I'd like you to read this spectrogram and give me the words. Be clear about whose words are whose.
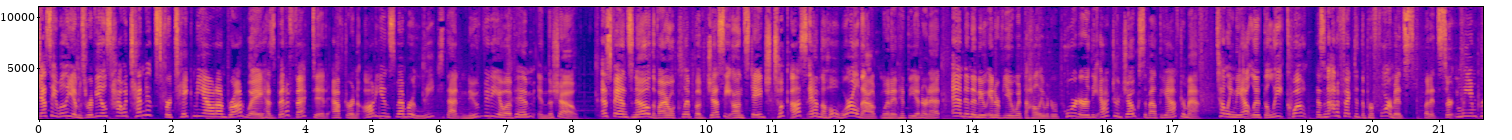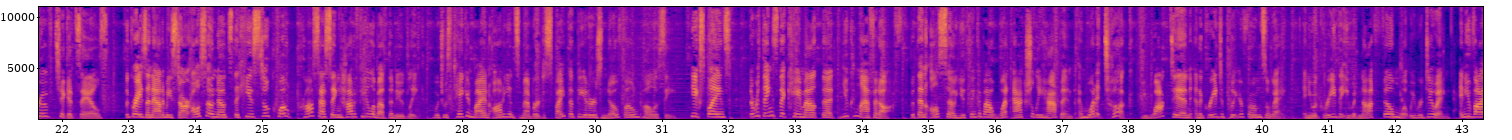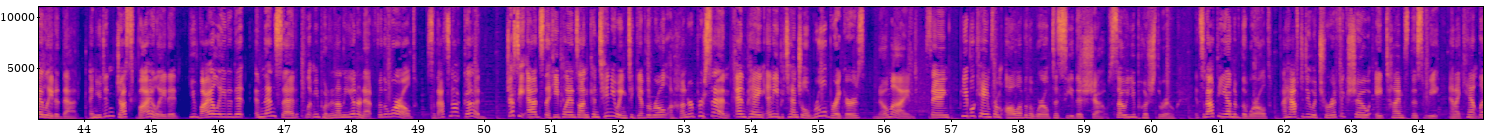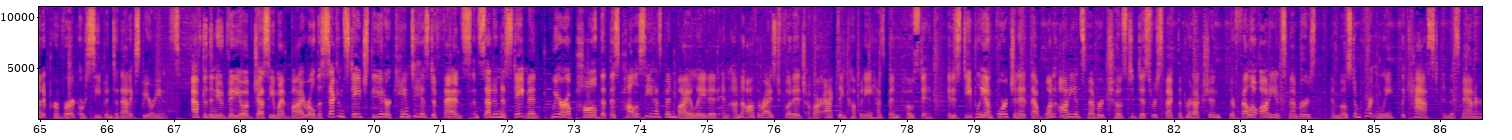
Speaker 1: Jesse Williams reveals how attendance for Take Me Out on Broadway has been affected after an audience member leaked that new video of him in the show. As fans know, the viral clip of Jesse on stage took us and the whole world out when it hit the internet. And in a new interview with The Hollywood Reporter, the actor jokes about the aftermath, telling the outlet the leak, quote, has not affected the performance, but it certainly improved ticket sales. The Grey's Anatomy star also notes that he is still, quote, processing how to feel about the nude leak, which was taken by an audience member despite the theater's no phone policy. He explains, there were things that came out that you can laugh it off. But then also, you think about what actually happened and what it took. You walked in and agreed to put your phones away, and you agreed that you would not film what we were doing. And you violated that. And you didn't just violate it, you violated it and then said, let me put it on the internet for the world. So that's not good. Jesse adds that he plans on continuing to give the role 100% and paying any potential rule breakers no mind, saying, People came from all over the world to see this show, so you push through. It's not the end of the world. I have to do a terrific show eight times this week, and I can't let it pervert or seep into that experience. After the nude video of Jesse went viral, the Second Stage Theater came to his defense and said in a statement, We are appalled that this policy has been violated and unauthorized footage of our acting company has been posted. It is deeply unfortunate that one audience member chose to disrespect the production, their fellow audience members, and most importantly, the cast in this manner.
